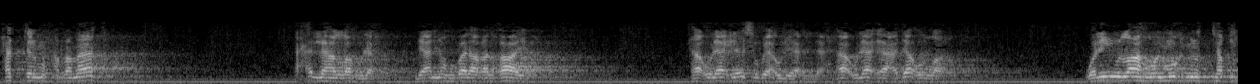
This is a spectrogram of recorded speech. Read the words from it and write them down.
حتى المحرمات أحلها الله له لأنه بلغ الغاية. هؤلاء ليسوا بأولياء الله هؤلاء أعداء الله. ولي الله هو المؤمن التقي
